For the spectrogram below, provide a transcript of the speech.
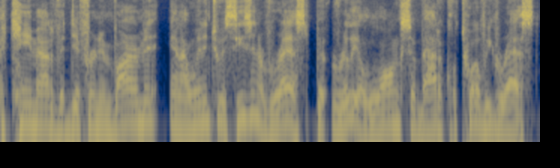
I came out of a different environment and I went into a season of rest, but really a long sabbatical, twelve week rest.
